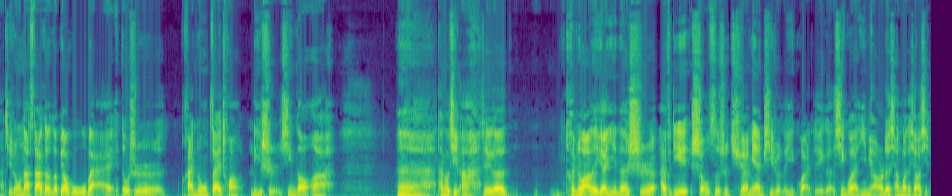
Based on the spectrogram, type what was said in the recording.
啊。其中纳斯达克和标普五百都是盘中再创历史新高啊。唉，叹口气啊，这个。很重要的原因呢是 FDA 首次是全面批准了一款这个新冠疫苗的相关的消息。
